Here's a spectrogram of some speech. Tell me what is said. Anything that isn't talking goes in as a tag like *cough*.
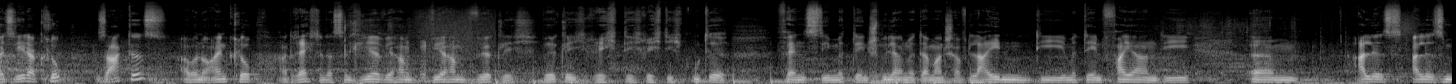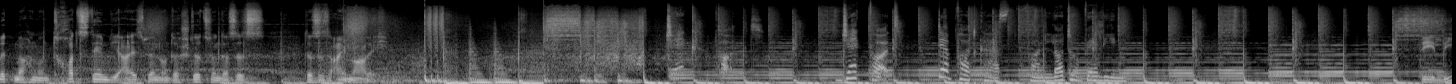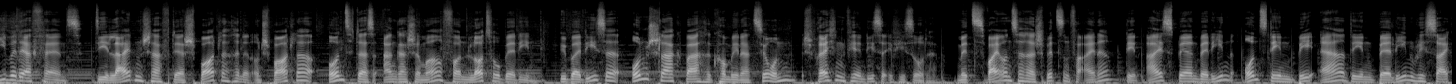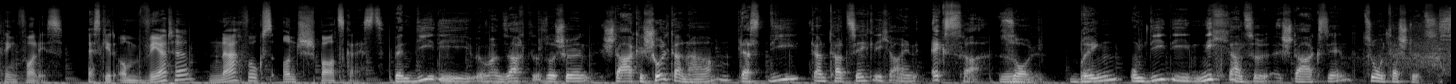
weiß, jeder Club sagt es, aber nur ein Club hat recht und das sind wir. Wir haben, wir haben wirklich, wirklich richtig, richtig gute Fans, die mit den Spielern, mit der Mannschaft leiden, die mit denen feiern, die ähm, alles, alles mitmachen und trotzdem die Eisbären unterstützen und das ist, das ist einmalig. Jackpot. Jackpot, der Podcast von Lotto Berlin. Die Liebe der Fans, die Leidenschaft der Sportlerinnen und Sportler und das Engagement von Lotto Berlin. Über diese unschlagbare Kombination sprechen wir in dieser Episode mit zwei unserer Spitzenvereine, den Eisbären Berlin und den BR, den Berlin Recycling Volleys. Es geht um Werte, Nachwuchs und Sportsgeist. Wenn die, die, wenn man sagt, so schön starke Schultern haben, dass die dann tatsächlich ein Extra soll bringen, um die, die nicht ganz so stark sind, zu unterstützen.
